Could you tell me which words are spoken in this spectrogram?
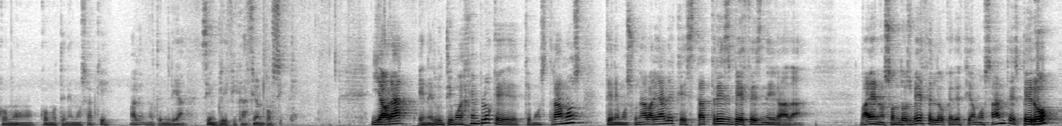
como, como tenemos aquí, ¿vale? No tendría simplificación posible. Y ahora, en el último ejemplo que, que mostramos, tenemos una variable que está tres veces negada. ¿Vale? No son dos veces lo que decíamos antes, pero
